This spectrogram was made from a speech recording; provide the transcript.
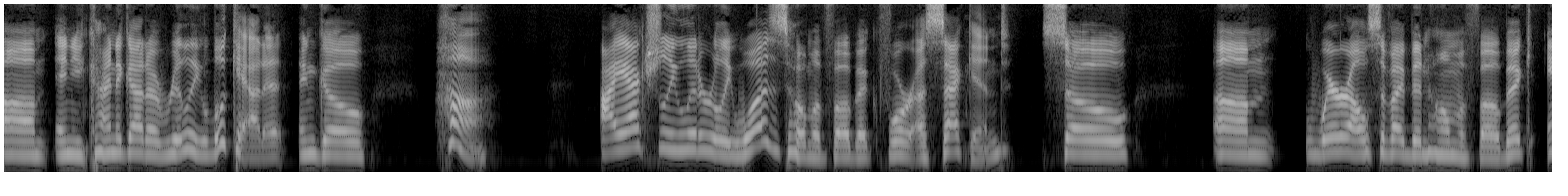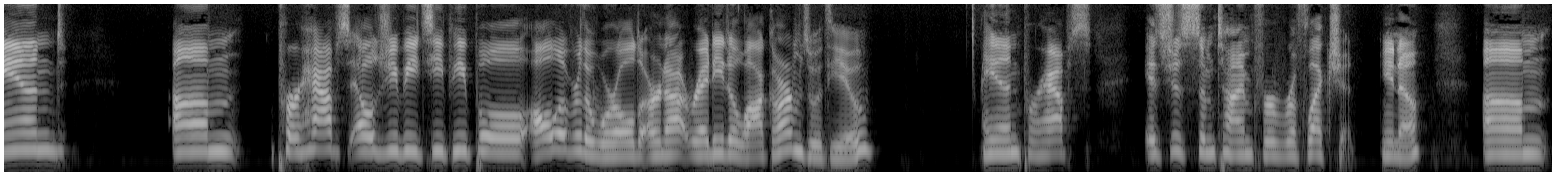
um and you kind of got to really look at it and go huh I actually literally was homophobic for a second. So, um, where else have I been homophobic? And, um, perhaps LGBT people all over the world are not ready to lock arms with you. And perhaps it's just some time for reflection, you know? Um,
